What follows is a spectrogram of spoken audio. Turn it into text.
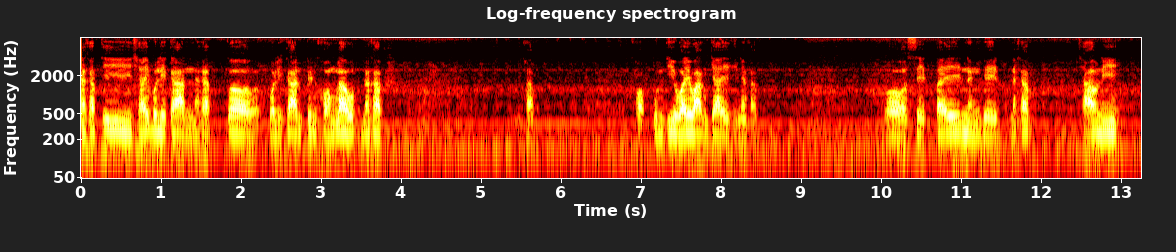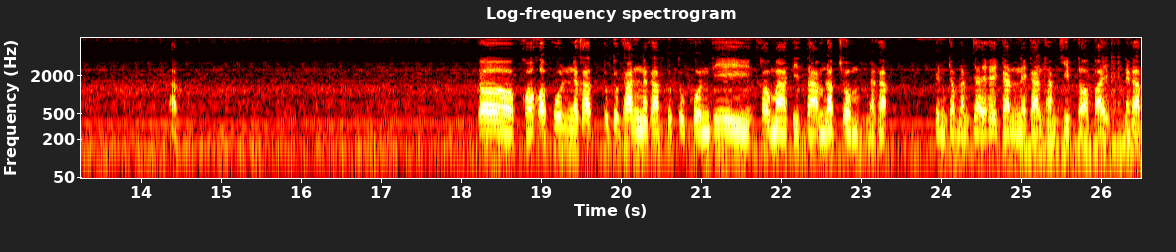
นะครับที่ใช้บริการนะครับ ก็บริการเป็นของเรานะครับนะครับ ขอบคุณที่ไว้วางใจนะครับ ก็เสร็จไปหนึ่งเบสนะครับ เช้านี้ครับ ก็ขอขอบคุณนะครับ ทุกๆท่านนะครับ ทุกๆคนที่เข้ามาติดตามรับชมนะครับ เป็นกำลังใจให้กันในการทำคลิปต่อไปนะครับ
